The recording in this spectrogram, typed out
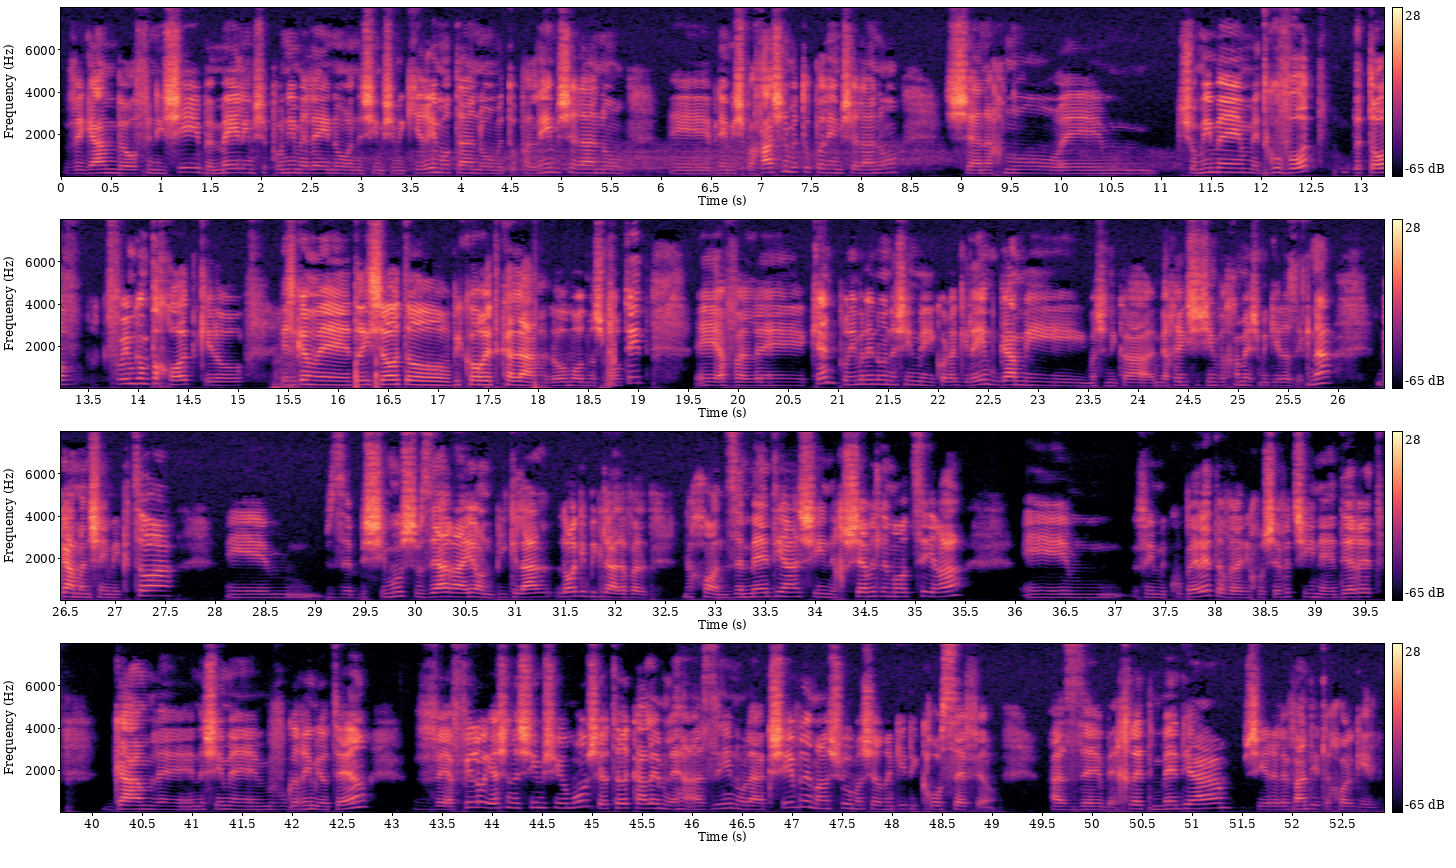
וגם באופן אישי, במיילים שפונים אלינו, אנשים שמכירים אותנו, מטופלים שלנו, אה, בני משפחה של מטופלים שלנו, שאנחנו אה, שומעים מהם תגובות, לטוב, לפעמים גם פחות, כאילו, יש גם אה, דרישות או ביקורת קלה, לא מאוד משמעותית, אבל כן, פונים אלינו אנשים מכל הגילאים, גם ממה שנקרא, מאחרי 65 מגיל הזקנה, גם אנשי מקצוע, זה בשימוש, וזה הרעיון, בגלל, לא רק בגלל, אבל נכון, זה מדיה שהיא נחשבת למאוד צעירה אמ, והיא מקובלת, אבל אני חושבת שהיא נהדרת גם לאנשים אה, מבוגרים יותר, ואפילו יש אנשים שיאמרו שיותר קל להם להאזין או להקשיב למשהו מאשר נגיד לקרוא ספר. אז זה בהחלט מדיה שהיא רלוונטית לכל גיל.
